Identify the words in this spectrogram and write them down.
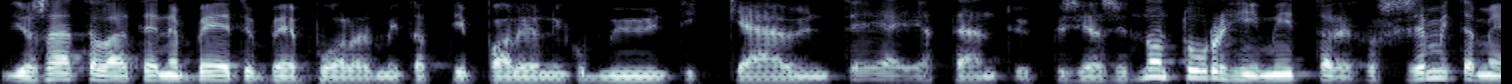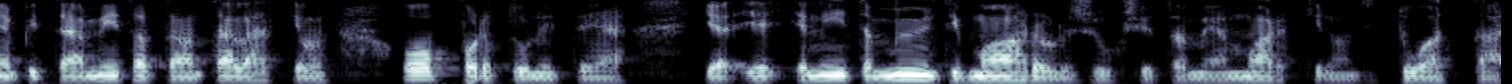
jos ajatellaan, että ennen B2B-puolella mitattiin paljon niin kuin myyntikäyntejä ja tämän tyyppisiä asioita, ne on turhia mittareita, koska se mitä meidän pitää mitata on tällä hetkellä on opportuniteja ja, ja, ja niitä myyntimahdollisuuksia, joita meidän markkinointi tuottaa,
